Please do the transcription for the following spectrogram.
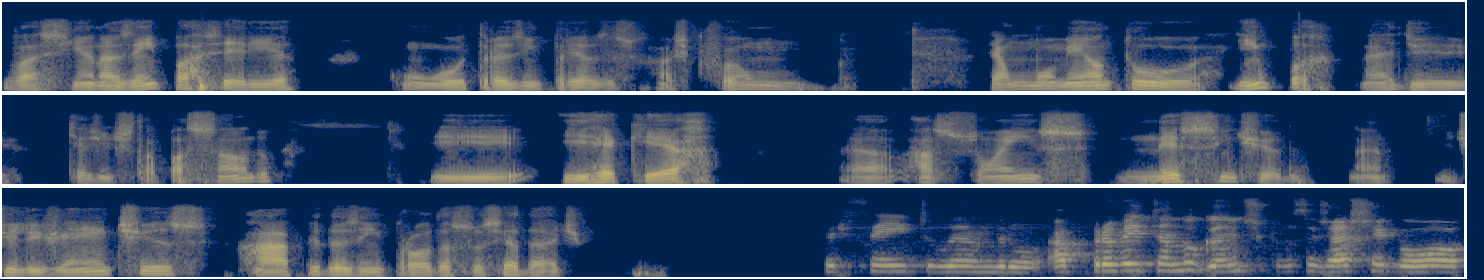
vacinas em parceria com outras empresas. Acho que foi um é um momento ímpar, né, de que a gente está passando e, e requer uh, ações nesse sentido, né, diligentes, rápidas em prol da sociedade. Perfeito, Leandro. Aproveitando o gancho que você já chegou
